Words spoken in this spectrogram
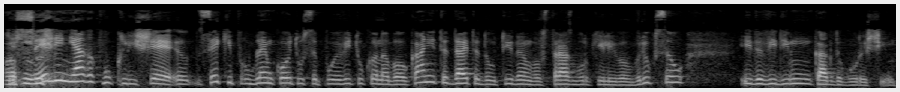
аз Не е ли някакво клише? Е, всеки проблем, който се появи тук на Балканите, дайте да отидем в Страсбург или в Брюксел и да видим как да го решим.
